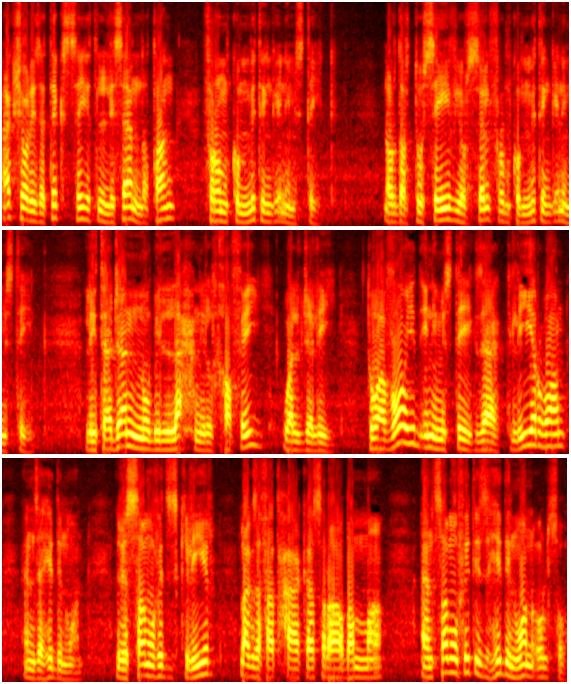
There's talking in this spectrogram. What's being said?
actually the text says اللسان, the tongue, from committing any mistake. In order to save yourself from committing any mistake. لتجنب اللحن الخفي والجلي. To avoid any mistake, the clear one and the hidden one. There is some of it is clear, like the fatha, kasra, dhamma, and some of it is hidden one also.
